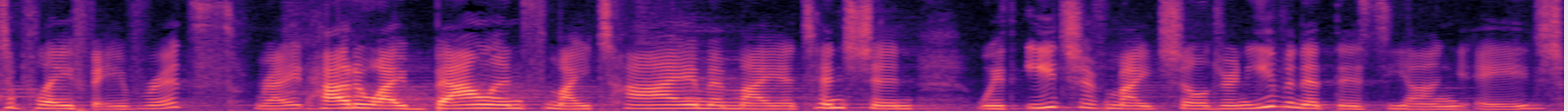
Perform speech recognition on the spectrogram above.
to play favorites, right? How do I balance my time and my attention with each of my children, even at this young age,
